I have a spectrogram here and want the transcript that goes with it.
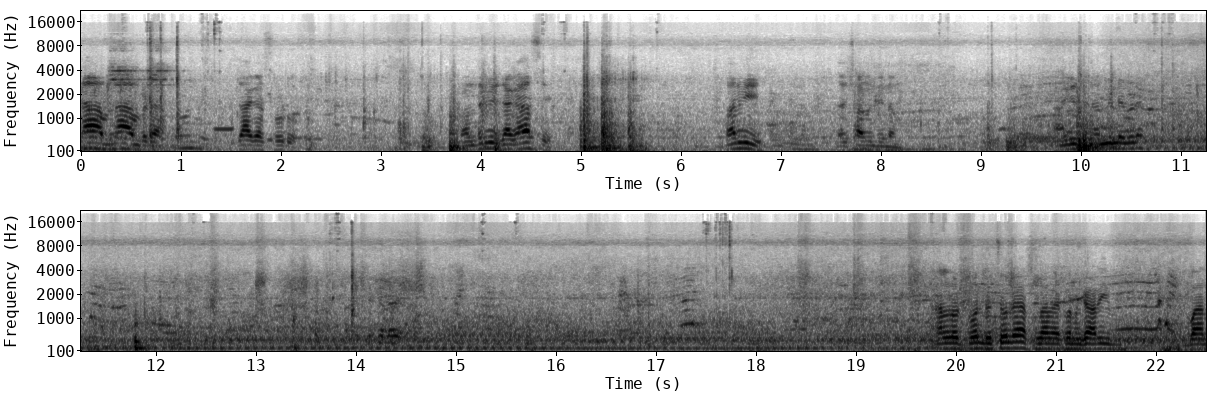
নাম নাম বেটা জায়গা ছোট বান্ধবী জায়গা আছে। পারবি? সামনে দিলাম। আগে আনলোড পয়েন্টে চলে আসলাম এখন গাড়ি বান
